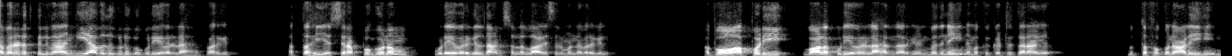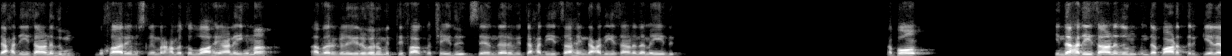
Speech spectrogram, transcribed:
நபரிடத்தில் வாங்கியாவது கொடுக்கக்கூடியவர்களாக இருப்பார்கள். அத்தகைய சிறப்பு குணம் உடையவர்கள் தான் செல்லல்லா அலிசல் மன்னவர்கள் அப்போ அப்படி வாழக்கூடியவர்களாக இருந்தார்கள் என்பதனை நமக்கு கற்றுத்தராங்க. முத்தஃபக்குன் அலிஹி இந்த ஹதீஸானதும் புகாரி முஸ்லிம் ரஹமத்துல்லாஹி அலிஹிமா அவர்கள் இருவரும் இத்திஃபாக்கு செய்து சேர்ந்து அறிவித்த ஹதீஸாக இந்த ஹதீஸானது அமையுது. அப்போ இந்த ஹதீஸானதும் இந்த பாடத்திற்கீழே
